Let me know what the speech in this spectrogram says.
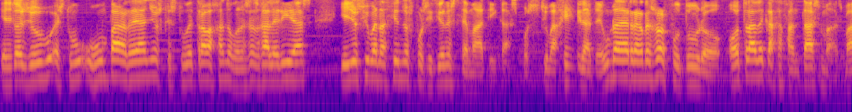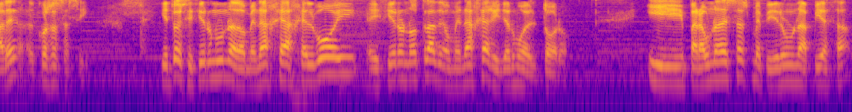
Y entonces yo estuve, hubo un par de años que estuve trabajando con esas galerías y ellos iban haciendo exposiciones temáticas. Pues imagínate, una de Regreso al Futuro, otra de Cazafantasmas, ¿vale? Cosas así. Y entonces hicieron una de homenaje a Hellboy e hicieron otra de homenaje a Guillermo del Toro. Y para una de esas me pidieron una pieza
